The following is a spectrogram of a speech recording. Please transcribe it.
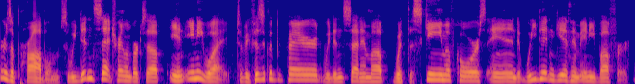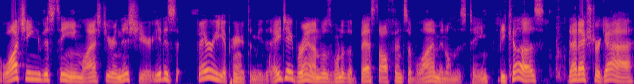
There is a problem. So we didn't set Treylon Burks up in any way to be physically prepared. We didn't set him up with the scheme, of course, and we didn't give him any buffer. Watching this team last year and this year, it is very apparent to me that AJ Brown was one of the best offensive linemen on this team because that extra guy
